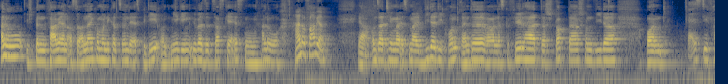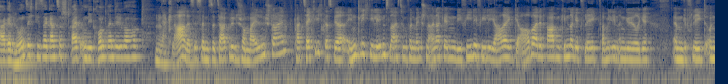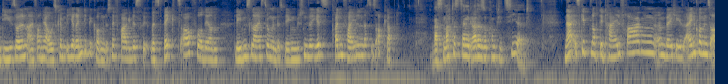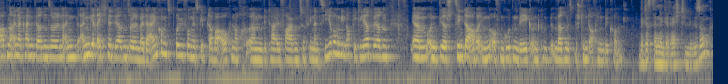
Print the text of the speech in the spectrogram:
Hallo, ich bin Fabian aus der Online-Kommunikation der SPD und mir gegenüber sitzt Saskia Esken. Hallo. Hallo Fabian. Ja, unser Thema ist mal wieder die Grundrente, weil man das Gefühl hat, das stockt da schon wieder. Und da ist die Frage, lohnt sich dieser ganze Streit um die Grundrente überhaupt? Na klar, das ist ein sozialpolitischer Meilenstein. Tatsächlich, dass wir endlich die Lebensleistung von Menschen anerkennen, die viele, viele Jahre gearbeitet haben, Kinder gepflegt, Familienangehörige ähm, gepflegt und die sollen einfach eine auskömmliche Rente bekommen. Das ist eine Frage des Respekts auch vor deren Lebensleistung und deswegen müssen wir jetzt dran feilen, dass es auch klappt. Was macht es denn gerade so kompliziert? Na, es gibt noch Detailfragen, ähm, welche Einkommensarten anerkannt werden sollen, an, angerechnet werden sollen bei der Einkommensprüfung. Es gibt aber auch noch ähm, Detailfragen zur Finanzierung, die noch geklärt werden. Ähm, und wir sind da aber im, auf einem guten Weg und werden es bestimmt auch hinbekommen. Wird das denn eine gerechte Lösung?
